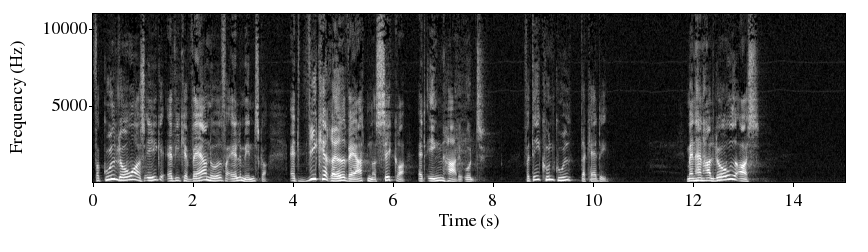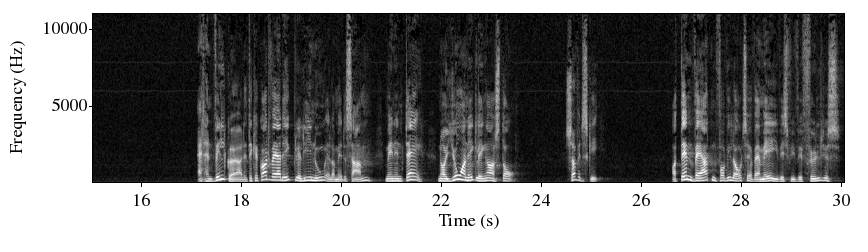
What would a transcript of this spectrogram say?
For Gud lover os ikke, at vi kan være noget for alle mennesker. At vi kan redde verden og sikre, at ingen har det ondt. For det er kun Gud, der kan det. Men han har lovet os, at han vil gøre det. Det kan godt være, at det ikke bliver lige nu eller med det samme, men en dag, når jorden ikke længere står, så vil det ske. Og den verden får vi lov til at være med i, hvis vi vil følges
